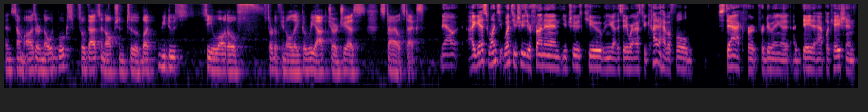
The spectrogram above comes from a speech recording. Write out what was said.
and some other notebooks so that's an option too but we do see a lot of sort of you know like a react or Chart.js style stacks now, I guess once you, once you choose your front end, you choose Cube, and you got this data warehouse, you kind of have a full stack for for doing a, a data application.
